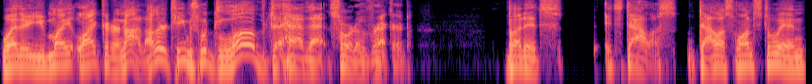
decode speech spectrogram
whether you might like it or not. Other teams would love to have that sort of record, but it's it's Dallas. Dallas wants to win.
